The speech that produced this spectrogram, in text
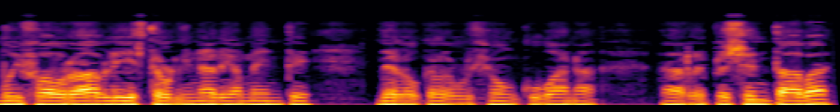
muy favorable y extraordinariamente de lo que la revolución cubana eh, representaba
